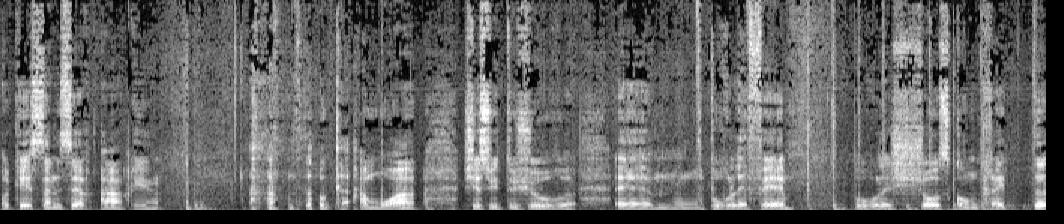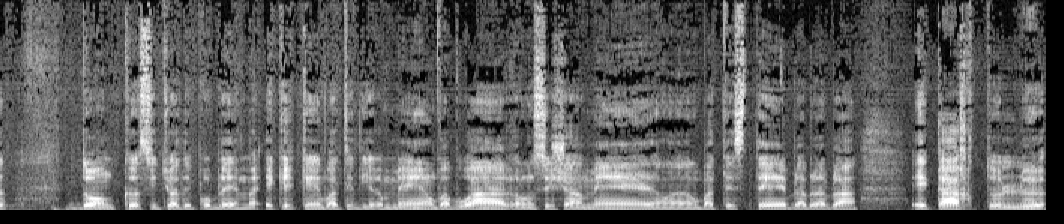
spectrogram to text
Ok, ça ne sert à rien. Donc, à moi, je suis toujours euh, pour les faits, pour les choses concrètes. Donc, si tu as des problèmes et quelqu'un va te dire, mais on va voir, on ne sait jamais, on va tester, blablabla, bla, bla, écarte-le.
